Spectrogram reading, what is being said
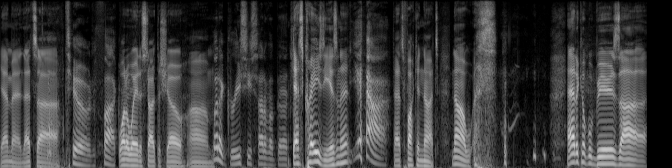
Yeah, man, that's uh Dude, fuck. what a way to start the show. Um What a greasy son of a bitch. that's crazy, isn't it? Yeah. That's fucking nuts. No, had a couple beers. Uh,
